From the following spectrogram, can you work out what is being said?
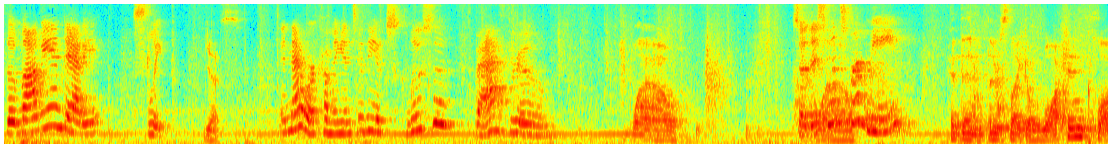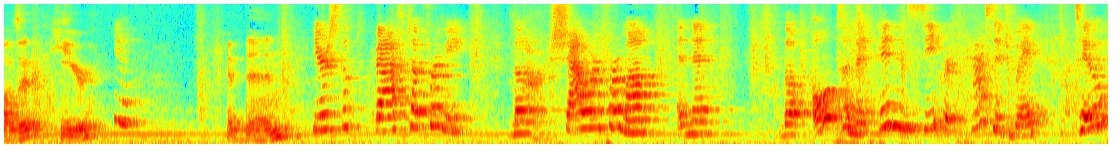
the mommy and daddy sleep. Yes. And now we're coming into the exclusive bathroom. Wow. So this Wow. one's for me. And then there's like a walk in closet here. Yeah. And then Here's the bathtub for me, the shower for mom, and then the ultimate hidden secret passageway to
